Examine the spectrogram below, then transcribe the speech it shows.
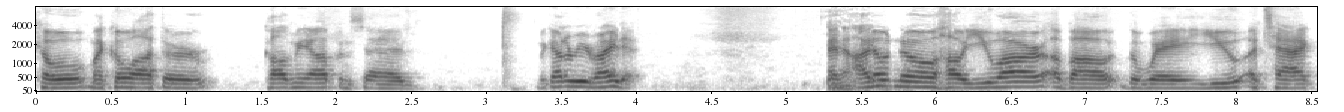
co my co-author called me up and said, we got to rewrite it. And I don't know how you are about the way you attack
